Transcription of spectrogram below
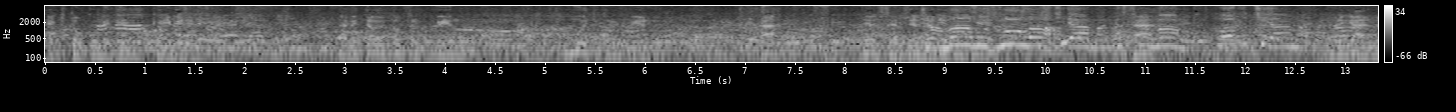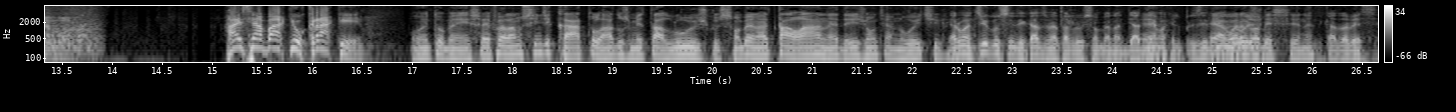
é que estão cometendo crime nesse país. Sabe? Então eu estou tranquilo Tá? Tenho certeza Te amamos, disso. Lula! Nós te ama, nós te é. amamos. O povo te ama. Obrigado, meu amor. Raíssen Abac, o craque. Muito bem, isso aí foi lá no sindicato lá dos metalúrgicos São Bernardo, está lá, né, desde ontem à noite. Era o antigo sindicato dos metalúrgicos São Bernardo de Adema, é. que ele presidiu. É, agora hoje, é do ABC, né? Sindicato do ABC.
